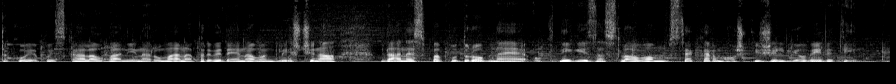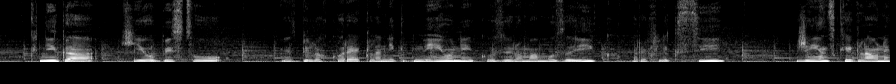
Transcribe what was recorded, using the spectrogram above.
tako je poiskala oba njena romana prevedena v angleščino, danes pa podrobneje o knjigi z naslovom Vse, kar moški želijo vedeti. Knjiga, ki je v bistvu jaz bi lahko rekla, nek dnevnik oziroma mozaik refleksij ženske glavne,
